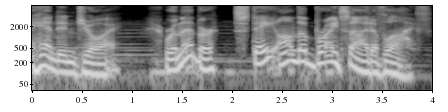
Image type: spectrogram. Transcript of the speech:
and enjoy. Remember, stay on the bright side of life.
